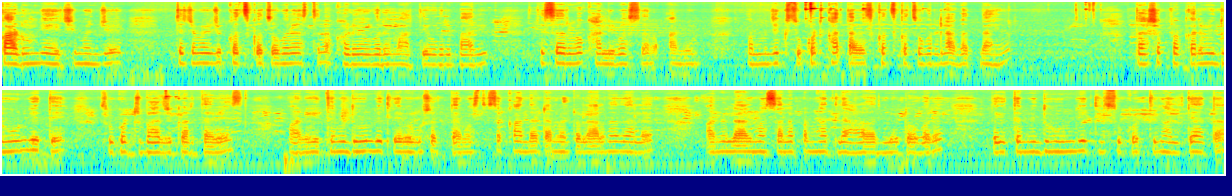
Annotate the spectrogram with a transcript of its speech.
काढून घ्यायची. म्हणजे त्याच्यामध्ये जे कचकच वगैरे असतं ना खडे वगैरे माती वगैरे बारीक ते सर्व खाली बसर आणि म्हणजे सुकट खाता वेळेस कचकच वगैरे लागत नाही. तर अशा प्रकारे मी धुवून घेते सुकटची भाजी करता वेळेस आणि इथं मी धुवून घेतले बघू शकता मस्त असं कांदा टमॅटो लाल झाला आहे आणि लाल मसाला पण घातला हळद मीठ वगैरे. तर इथं मी धुवून घेतली सुकट ती घालते आता.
